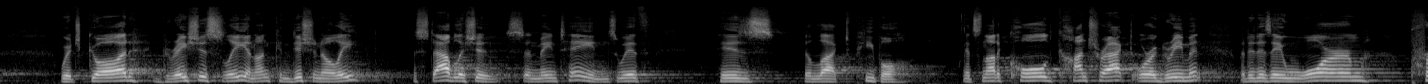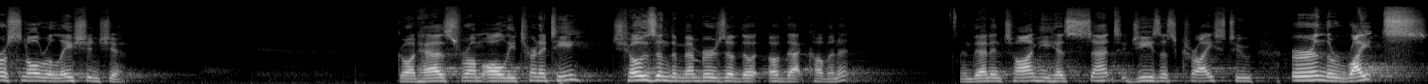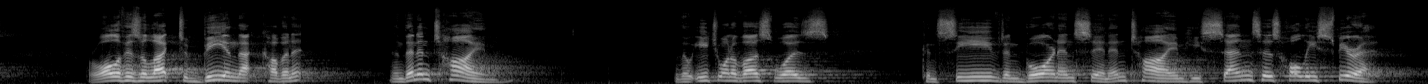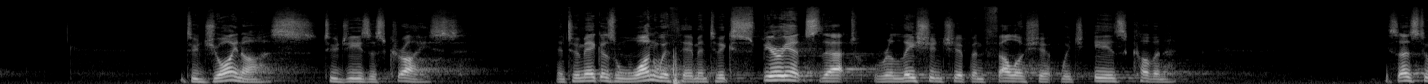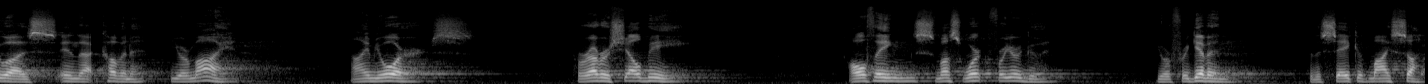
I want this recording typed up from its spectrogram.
which God graciously and unconditionally establishes and maintains with his elect people. It's not a cold contract or agreement, but it is a warm, personal relationship. God has from all eternity chosen the members of, the, of that covenant and then in time, he has sent Jesus Christ to earn the rights for all of his elect to be in that covenant. And then in time, though each one of us was conceived and born in sin, in time, he sends his Holy Spirit to join us to Jesus Christ and to make us one with Him and to experience that relationship and fellowship which is covenant. He says to us in that covenant, You're mine, I'm yours, forever shall be. All things must work for your good. You're forgiven for the sake of my Son,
